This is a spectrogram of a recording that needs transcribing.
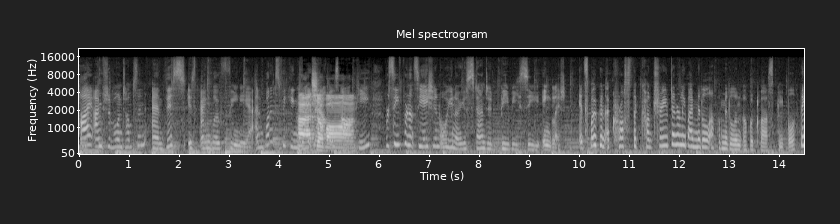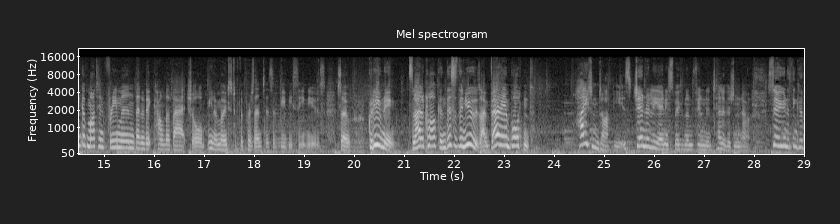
Hi, I'm Siobhan Thompson, and this is Anglophenia. And what I'm speaking Hi, right Siobhan. now is RP, received pronunciation, or you know, your standard BBC English. It's spoken across the country, generally by middle, upper middle, and upper class people. Think of Martin Freeman, Benedict Cumberbatch, or you know, most of the presenters of BBC News. So, good evening. It's nine o'clock, and this is the news. I'm very important. Heightened RP is generally only spoken on film and television now. So you're gonna think of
